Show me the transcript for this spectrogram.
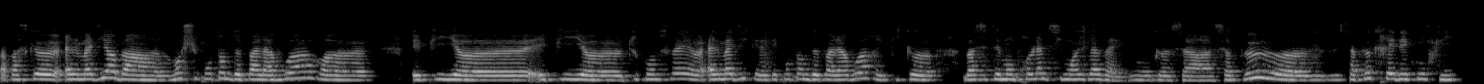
bah, parce qu'elle m'a dit, ah ben, moi, je suis contente de ne pas l'avoir. et puis, et puis tout compte fait, elle m'a dit qu'elle était contente de ne pas l'avoir et puis que bah, c'était mon problème si moi je l'avais. Donc, ça, ça, peut, ça peut créer des conflits.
